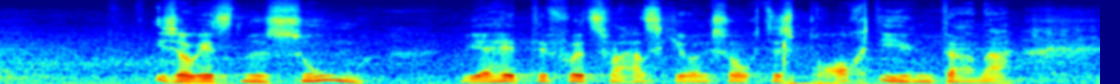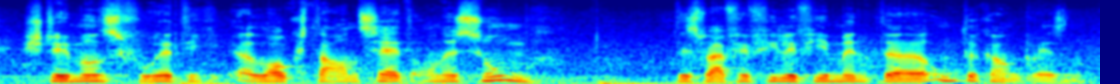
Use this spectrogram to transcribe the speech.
ich sage jetzt nur Zoom, wer hätte vor 20 Jahren gesagt, das braucht irgendeiner. Stellen wir uns vor, die Lockdown-Zeit ohne Zoom. Das war für viele Firmen der Untergang gewesen.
